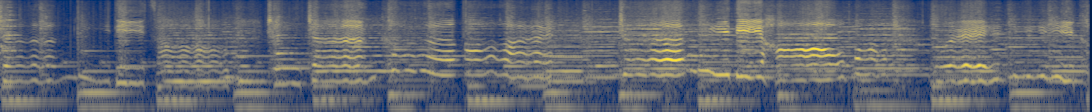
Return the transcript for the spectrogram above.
这里的早晨真可爱，这里的好花为你开，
